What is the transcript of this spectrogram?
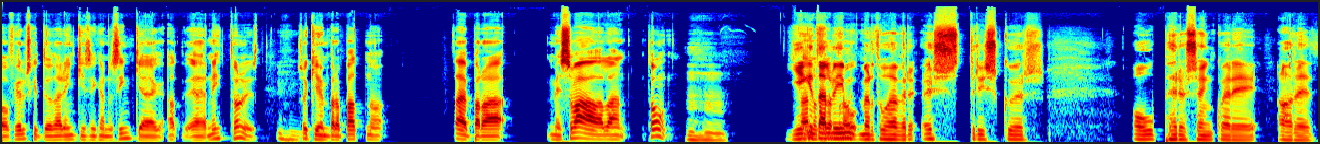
og fjölskyldu og það er enginn sem kann að syngja eða, eða neitt tónlist, Mhm. svo kemur bara batn og það er bara með svaðalan tón. Mhm. Ég get alveg ímynd mér að þú hafi verið austrískur óperusöngvari árið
